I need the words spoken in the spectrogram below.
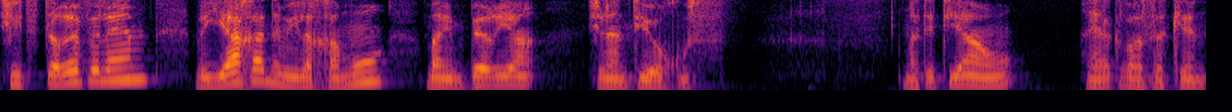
שיצטרף אליהם, ויחד הם יילחמו באימפריה של אנטיוכוס. מתתיהו היה כבר זקן.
